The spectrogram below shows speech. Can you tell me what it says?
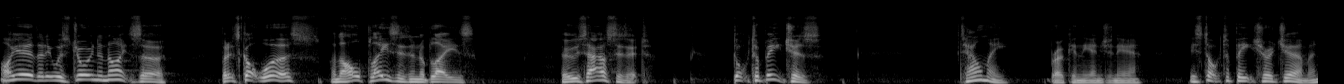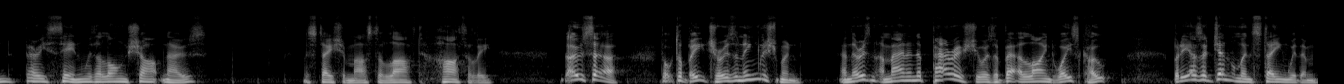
Oh, "I hear that it was during the night, sir, but it's got worse, and the whole place is in a blaze." "Whose house is it?" "Dr. Becher's." "Tell me," broke in the engineer, "is Dr. Becher a German, very thin, with a long, sharp nose?" The station master laughed heartily. "No, sir. Dr. Becher is an Englishman, and there isn't a man in the parish who has a better lined waistcoat. But he has a gentleman staying with him,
